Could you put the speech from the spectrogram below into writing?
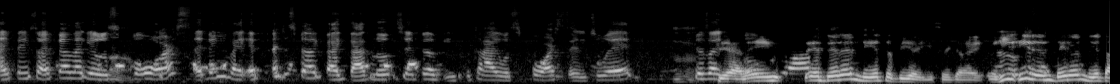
I think so. I felt like it was Oh. forced. I think like it, I just feel like like that little tidbit of isekai was forced into it. Because like yeah, they overall- it didn't need to be an a isekai. He, he didn't. They didn't need to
